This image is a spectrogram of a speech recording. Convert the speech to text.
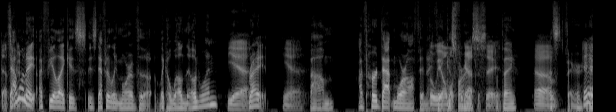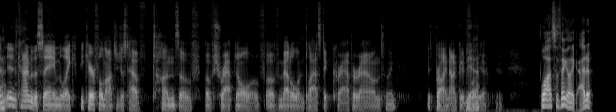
That's a that good one, I, I feel like is is definitely more of the like a well known one, yeah. right? Yeah. Um, I've heard that more often. I But we think, as almost forgot to say thing. Um That's fair. and, yeah. and kind of the same like be careful not to just have tons of of shrapnel of of metal and plastic crap around like it's probably not good Yeah. for you Well, that's the thing. Like, I don't.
